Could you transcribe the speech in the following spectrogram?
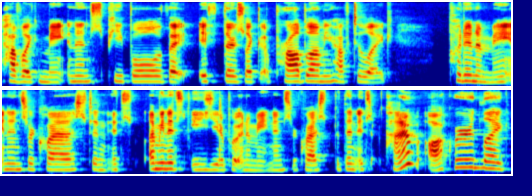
have like maintenance people that if there's like a problem you have to like put in a maintenance request and it's i mean it's easy to put in a maintenance request but then it's kind of awkward like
